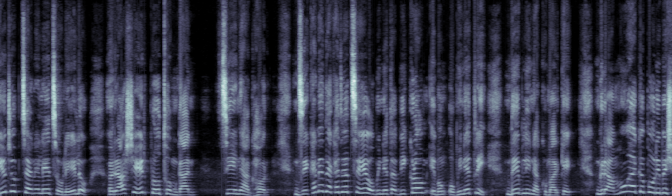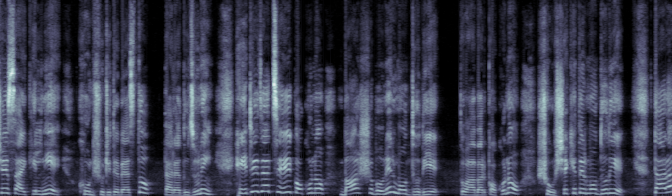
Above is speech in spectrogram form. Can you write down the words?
ইউটিউব চ্যানেলে চলে এলো রাশের প্রথম গান। চেনা ঘর, যেখানে দেখা যাচ্ছে অভিনেতা বিক্রম এবং অভিনেত্রী দেবলীনা কুমারকে। গ্রাম্য এক পরিবেশে সাইকেল নিয়ে খুনসুটিতে ব্যস্ত তারা দুজনেই। হেঁটে যাচ্ছে কখনো বাঁশবনের মধ্য দিয়ে, তো আবার কখনো সর্ষে ক্ষেতের মধ্য দিয়ে। তারা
